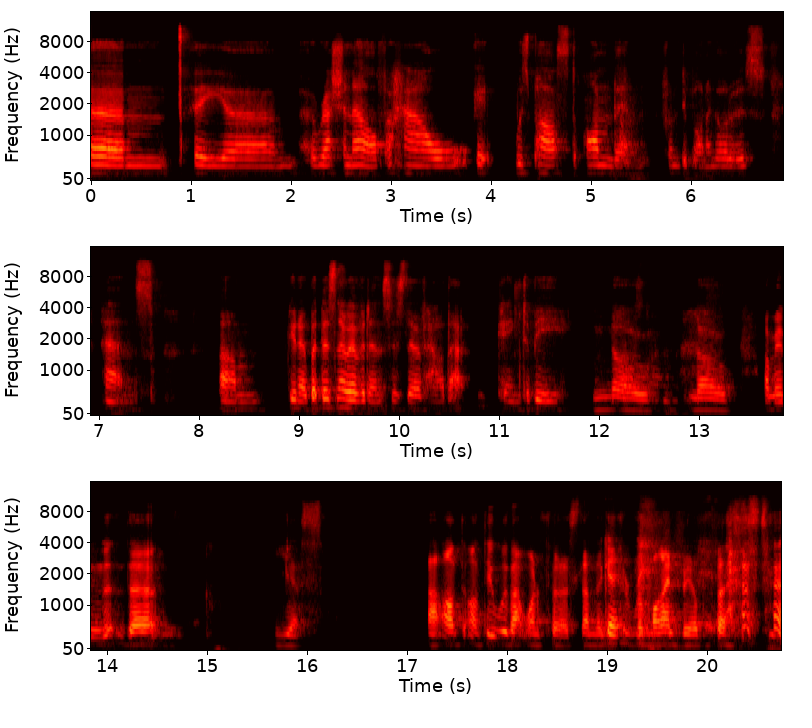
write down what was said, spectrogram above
um, a, um, a rationale for how it was passed on then from Diponegoro's hands. Um, you know, but there's no evidence, is there, of how that came to be? No, no. I mean, the- the, yes. I- I'll, I'll deal with that one first, then they Okay. can remind me of the first.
